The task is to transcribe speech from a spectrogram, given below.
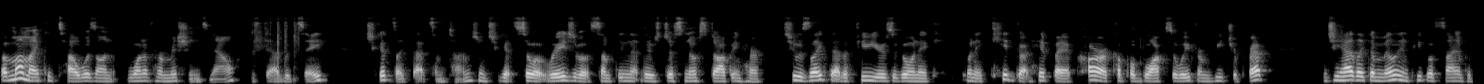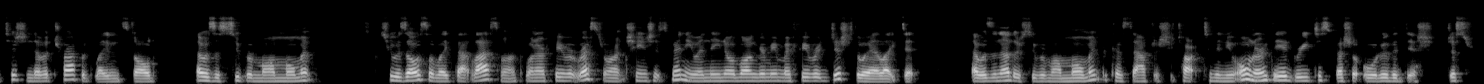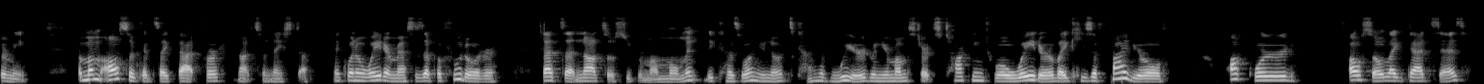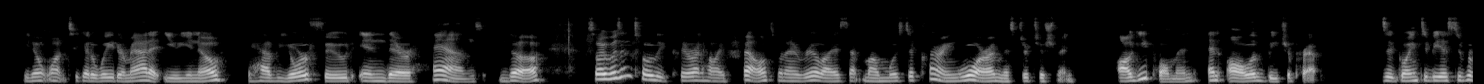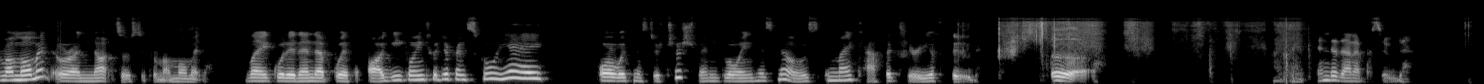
But Mom, I could tell, was on one of her missions now, as Dad would say. She gets like that sometimes when she gets so outraged about something that there's just no stopping her. She was like that a few years ago when a, when a kid got hit by a car a couple blocks away from Beecher Prep, and she had like a million people sign a petition to have a traffic light installed. That was a super mom moment. She was also like that last month when our favorite restaurant changed its menu and they no longer made my favorite dish the way I liked it. That was another supermom moment because after she talked to the new owner, they agreed to special order the dish just for me. But mom also gets like that for not so nice stuff, like when a waiter messes up a food order. That's a not so supermom moment because, well, you know, it's kind of weird when your mom starts talking to a waiter like he's a five year old. Awkward. Also, like dad says, you don't want to get a waiter mad at you, you know? Have your food in their hands. Duh. So I wasn't totally clear on how I felt when I realized that Mum was declaring war on Mr. Tushman, Augie Pullman, and all of Beecher Prep. Is it going to be a supermom moment or a not so supermom moment? Like, would it end up with Augie going to a different school? Yay! Or with Mr. Tushman blowing his nose in my cafeteria food? Ugh. End of that episode.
